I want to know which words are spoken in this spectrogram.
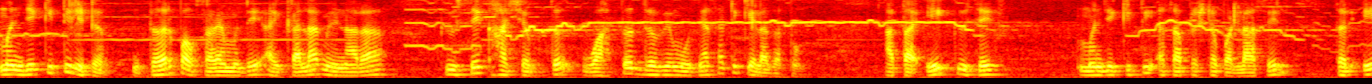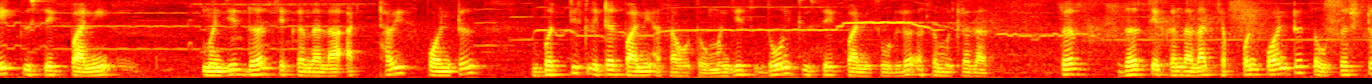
म्हणजे किती लिटर? दर पावसाळ्यामध्ये ऐकायला मिळणारा क्युसेक हा शब्द वाहतं द्रव्य मोजण्यासाठी केला जातो. आता एक क्युसेक म्हणजे किती असा प्रश्न पडला असेल तर एक क्युसेक पाणी म्हणजे दर सेकंदाला अठ्ठावीस पॉईंट बत्तीस लिटर पाणी असा होतो. म्हणजेच दोन क्युसेक पाणी सोडलं असं म्हटलं जात. तर दर सेकंदाला छप्पन पॉईंट चौसष्ट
